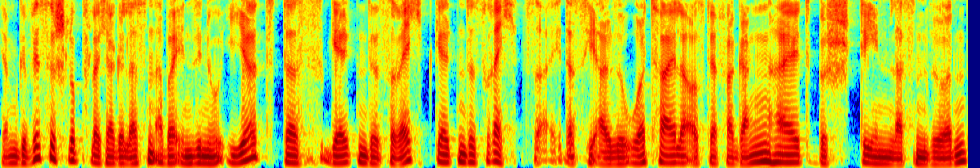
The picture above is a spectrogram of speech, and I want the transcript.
Sie haben gewisse Schlupflöcher gelassen, aber insinuiert, dass geltendes Recht geltendes Recht sei, dass sie also Urteile aus der Vergangenheit bestehen lassen würden.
